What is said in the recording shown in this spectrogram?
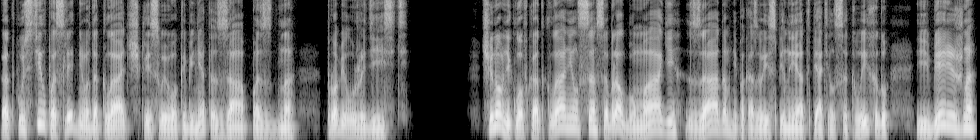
отпустил последнего докладчика из своего кабинета запоздно, пробил уже десять. Чиновник ловко откланялся, собрал бумаги, задом, не показывая спины, отпятился к выходу и бережно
